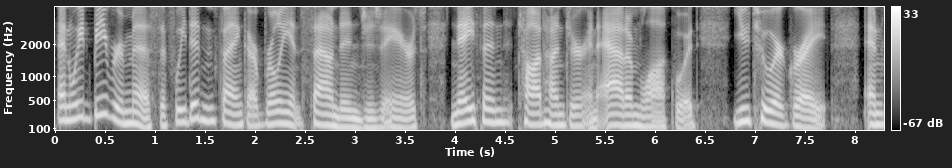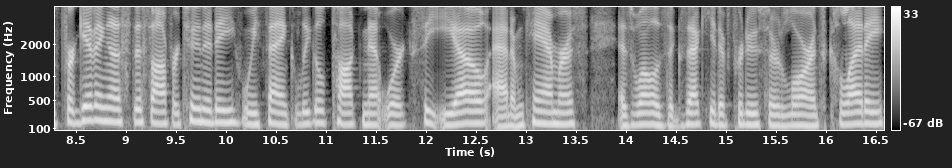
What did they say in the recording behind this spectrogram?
And we'd be remiss if we didn't thank our brilliant sound engineers, Nathan, Todd Hunter, and Adam Lockwood. You two are great. And for giving us this opportunity, we thank Legal Talk Network CEO Adam Camras, as well as executive producer Laurence Colletti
